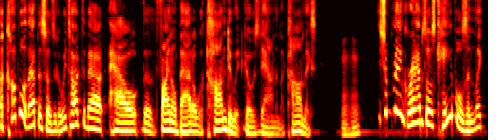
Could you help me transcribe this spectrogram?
A couple of episodes ago, we talked about how the final battle with Conduit goes down in the comics. Superman grabs those cables and like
